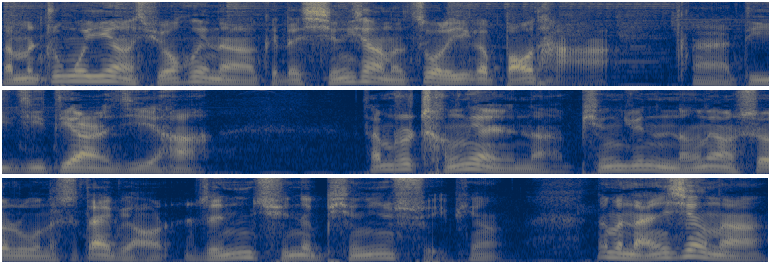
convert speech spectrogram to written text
咱们中国营养学会呢，给它形象的做了一个宝塔。啊，第一集、第二集哈，咱们说成年人呢，平均的能量摄入呢是代表人群的平均水平。那么男性呢，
